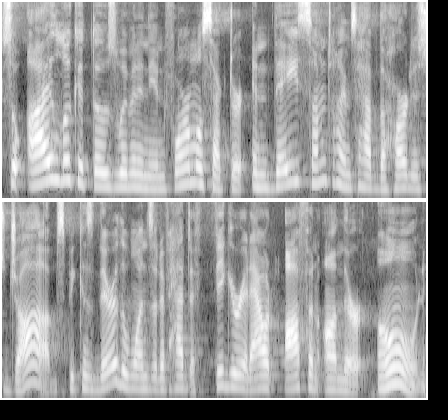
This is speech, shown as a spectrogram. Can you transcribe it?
So I look at those women in the informal sector, and they sometimes have the hardest jobs because they're the ones that have had to figure it out often on their own.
